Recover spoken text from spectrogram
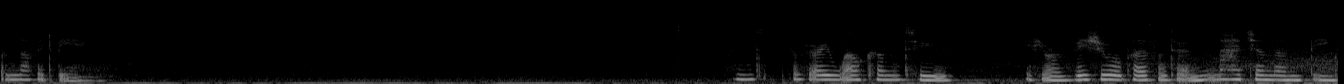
A beloved being. And you're very welcome to, if you're a visual person, to imagine them being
